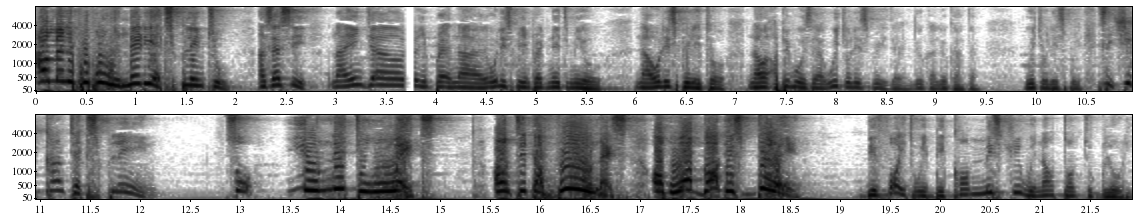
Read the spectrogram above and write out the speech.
how many people will Mary explain to? And say, see, now angel, now Holy Spirit impregnate me, oh. Now Holy Spirit, oh. Now people will say, which Holy Spirit? Look, at, look at her. Which Holy Spirit? See, she can't explain. So you need to wait until the fullness of what God is doing before it will become mystery will now turn to glory.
